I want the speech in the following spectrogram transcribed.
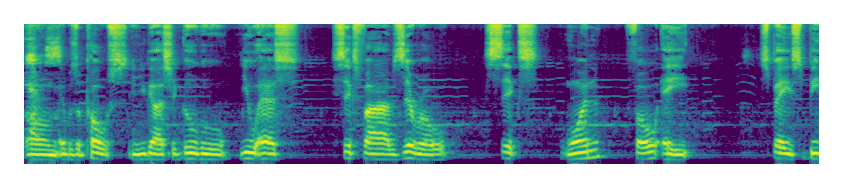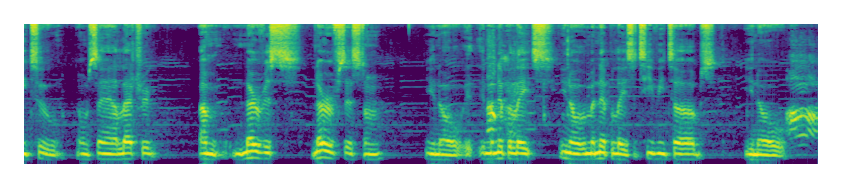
Um, Yes. it was a post, and you guys should Google US six five zero six one four eight space B two. You know what I'm saying electric, um, nervous nerve system. You know, it, it manipulates. You know, it manipulates the TV tubs. You know, oh, okay.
